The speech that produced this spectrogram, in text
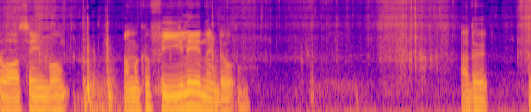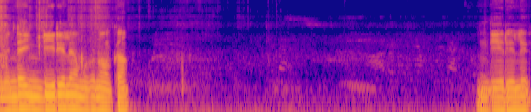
ക്ലോസ് ചെയ്യുമ്പോൾ നമുക്ക് ഫീൽ ചെയ്യുന്നുണ്ട്. അത് ഇതിന്റെ ഇന്റീരിയൽ നമുക്ക് നോക്കാം. ഇന്റീരിയൽ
